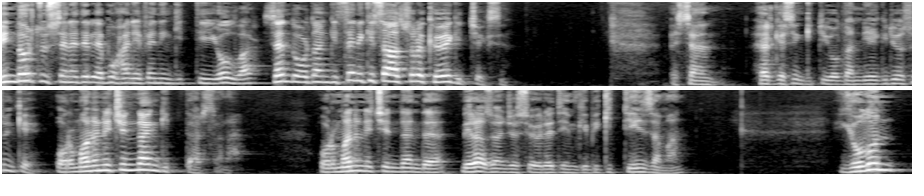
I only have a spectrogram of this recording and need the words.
1400 senedir Ebu Hanife'nin gittiği yol var. Sen de oradan gitsen iki saat sonra köye gideceksin. E sen herkesin gittiği yoldan niye gidiyorsun ki? Ormanın içinden git der sana. Ormanın içinden de biraz önce söylediğim gibi gittiğin zaman yolun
